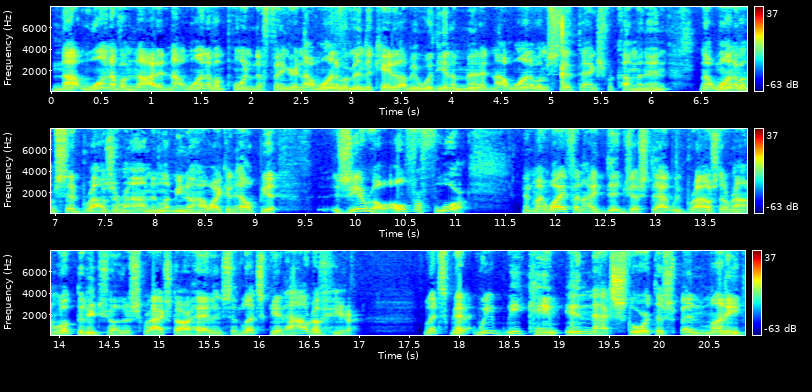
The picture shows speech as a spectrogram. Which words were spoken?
Not one of them nodded. Not one of them pointed a finger. Not one of them indicated, I'll be with you in a minute. Not one of them said, thanks for coming in. Not one of them said, browse around and let me know how I can help you. Zero. Oh for 4. And my wife and I did just that. We browsed around, looked at each other, scratched our head, and said, let's get out of here. Let's get, we, we came in that store to spend money,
